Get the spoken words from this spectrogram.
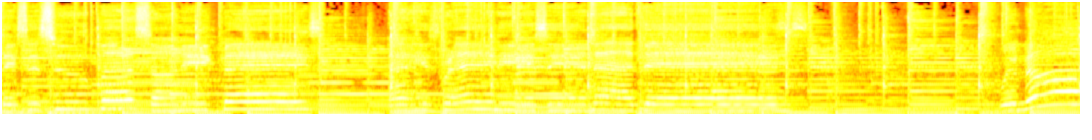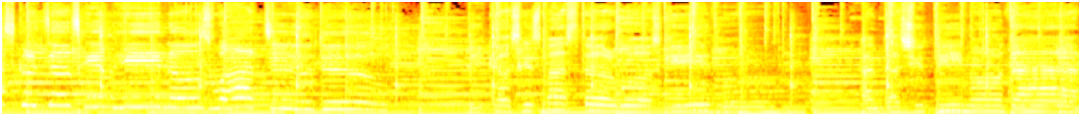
plays a supersonic bass And his brain is in a daze. When Oscar tells him he knows what to do Because his master was Kid Moon And that should be more than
